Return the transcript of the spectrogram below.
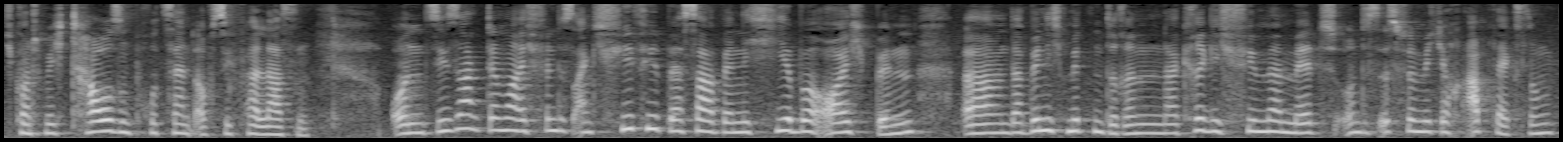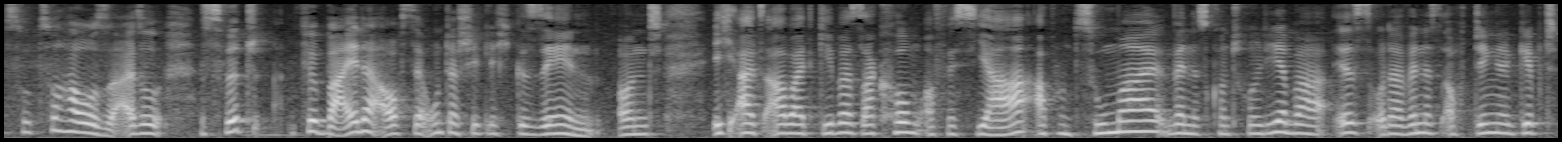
ich konnte mich tausend Prozent auf sie verlassen. Und sie sagt immer, ich finde es eigentlich viel, viel besser, wenn ich hier bei euch bin. Ähm, da bin ich mittendrin, da kriege ich viel mehr mit und es ist für mich auch Abwechslung zu zu Hause. Also es wird für beide auch sehr unterschiedlich gesehen. Und ich als Arbeitgeber sage Homeoffice ja, ab und zu mal, wenn es kontrollierbar ist oder wenn es auch Dinge gibt,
